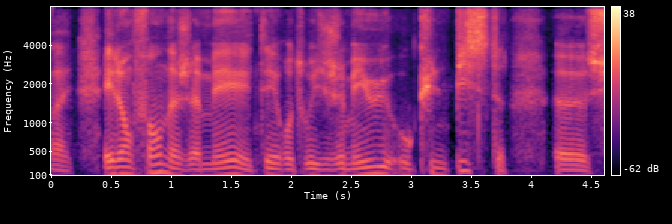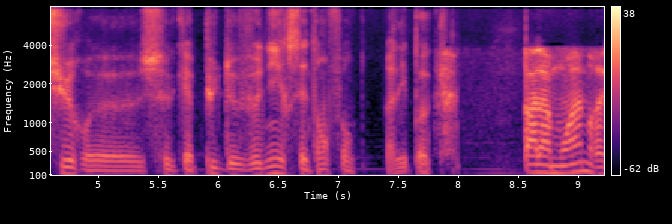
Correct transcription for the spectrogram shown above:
Ouais. Et l'enfant n'a jamais été retrouvé, jamais eu aucune piste euh, sur euh, ce qu'a pu devenir cet enfant à l'époque pas la moindre,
